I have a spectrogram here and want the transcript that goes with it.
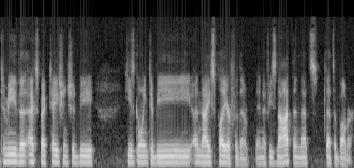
to me the expectation should be he's going to be a nice player for them, and if he's not, then that's that's a bummer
